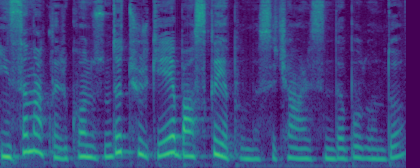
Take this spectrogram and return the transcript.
insan hakları konusunda Türkiye'ye baskı yapılması çağrısında bulundu.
